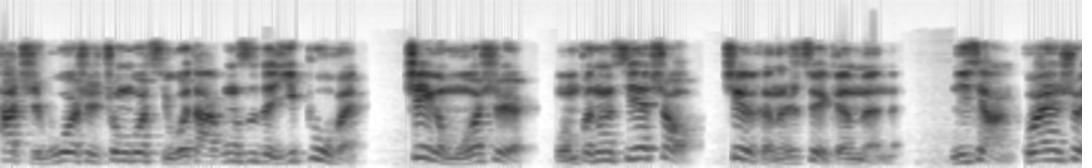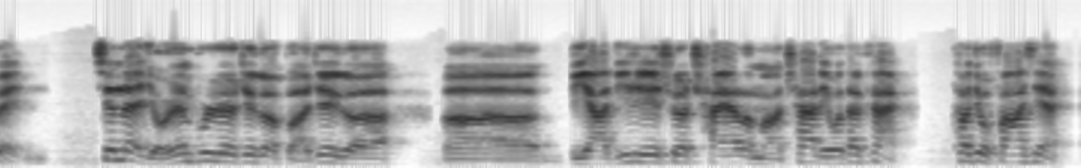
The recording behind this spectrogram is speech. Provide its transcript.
它只不过是中国举国大公司的一部分，这个模式我们不能接受，这个可能是最根本的。你想关税，现在有人不是这个把这个呃比亚迪这些车拆了吗？拆了以后他看，他就发现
